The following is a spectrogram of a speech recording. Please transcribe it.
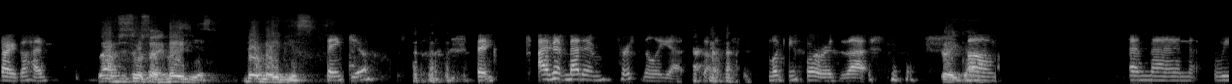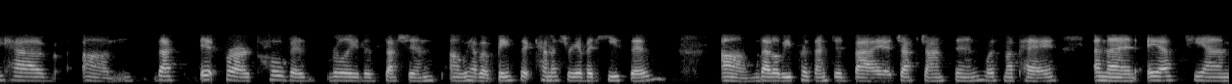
sorry, go ahead. I was just gonna say Mabius, Bill Mabius. Thank you. Thanks. I haven't met him personally yet, so looking forward to that. Great guy. Um, and then we have, um, that's it for our COVID related sessions. Uh, we have a basic chemistry of adhesives um, that'll be presented by Jeff Johnson with Mapei, and then ASTM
